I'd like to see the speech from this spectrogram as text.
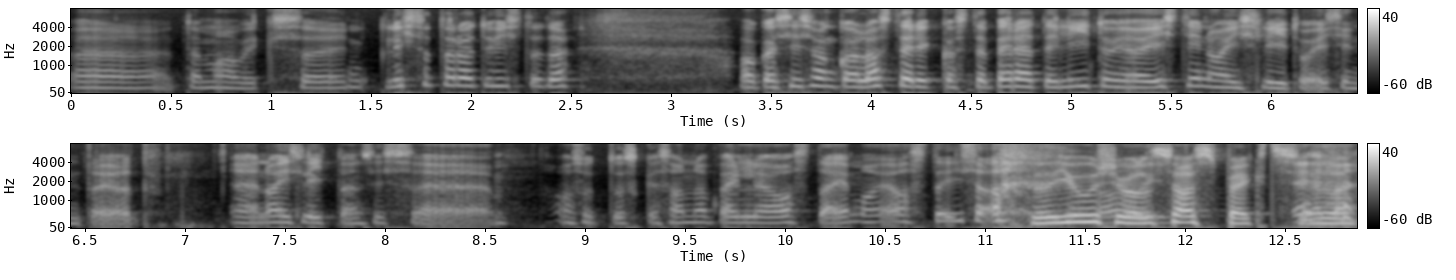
äh, tema võiks äh, lihtsalt ära tühistada, aga siis on ka Lasterikaste Perede Liidu ja Eesti Naisliidu esindajad. naisliit on siis see asutus, kes annab välja aasta ema ja aasta isa. The usual suspects jälle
